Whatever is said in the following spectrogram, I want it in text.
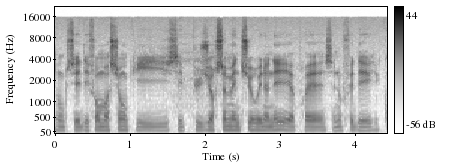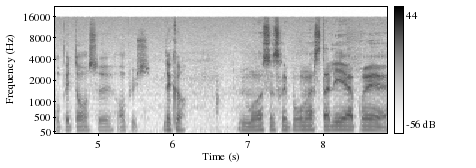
Donc c'est des formations qui c'est plusieurs semaines sur une année et après ça nous fait des compétences en plus. D'accord. Moi, ce serait pour m'installer après euh,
